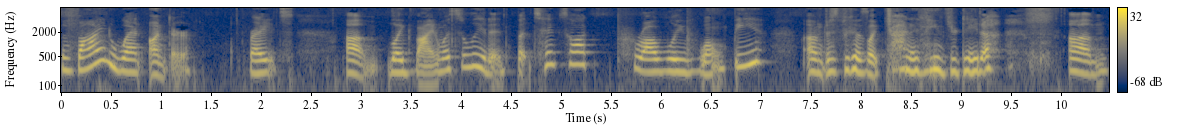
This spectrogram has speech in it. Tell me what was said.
Vine went under, right? Um, like Vine was deleted, but TikTok probably won't be, um, just because like China needs your data. Um,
